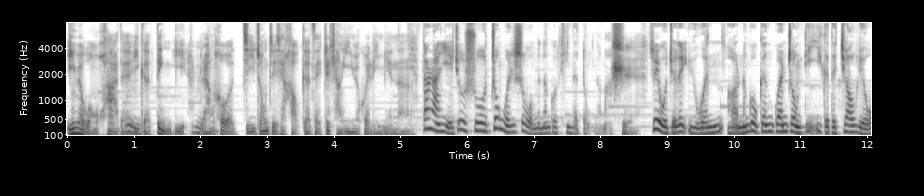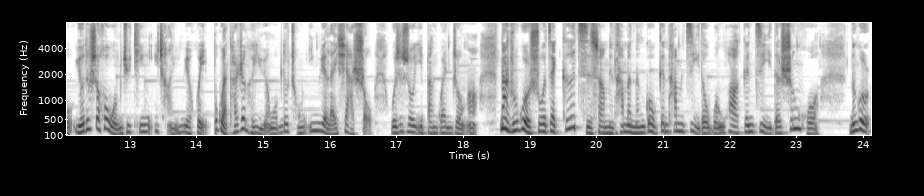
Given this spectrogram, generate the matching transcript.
音乐文化的一个定义，然后集中这些好歌在这场音乐会里面呢。当然，也就是说，中文是我们能够听得懂的嘛。是，所以我觉得语文啊、呃，能够跟观众第一个的交流。有的时候我们去听一场音乐会，不管他任何语言，我们都从音乐来下手。我是说一般观众啊。那如果说在歌词上面，他们能够跟他们自己的文化、跟自己的生活能够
